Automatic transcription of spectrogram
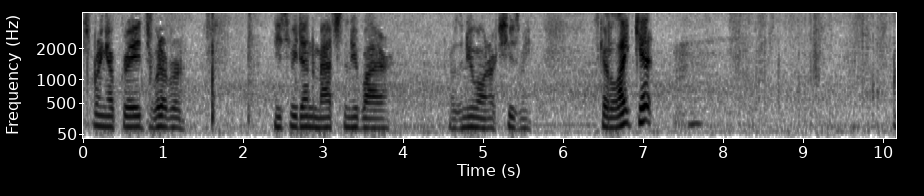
spring upgrades, whatever needs to be done to match the new buyer, or the new owner, excuse me. It's got a light kit, it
